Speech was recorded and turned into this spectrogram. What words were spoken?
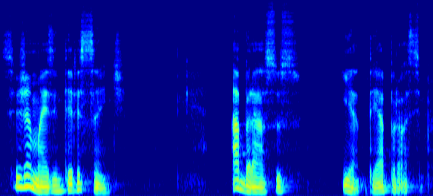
seja mais interessante. Abraços e até a próxima.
